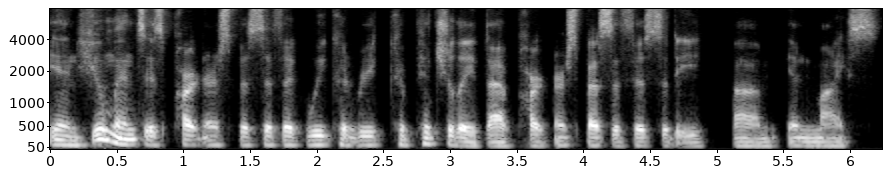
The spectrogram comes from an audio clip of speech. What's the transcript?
in humans is partner specific, we could recapitulate that partner specificity um, in mice.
